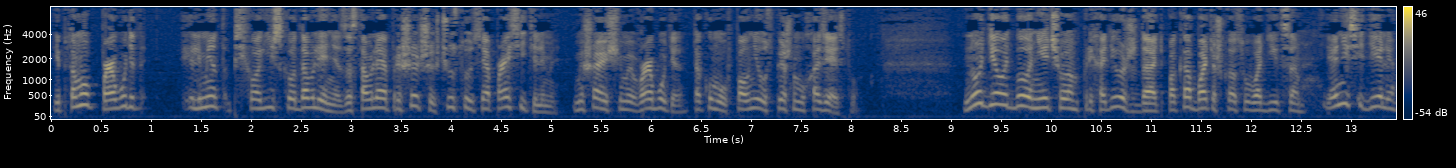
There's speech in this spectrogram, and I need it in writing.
и потому проводит элемент психологического давления, заставляя пришедших чувствовать себя просителями, мешающими в работе такому вполне успешному хозяйству. Но делать было нечего, приходилось ждать, пока батюшка освободится. И они сидели,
